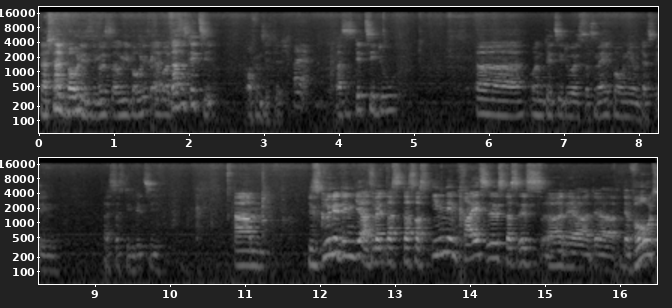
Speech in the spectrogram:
Da stand Ponies, die müsste irgendwie Ponies einbauen. Das ist Dizzy, offensichtlich. Ah ja. Das ist Dizzy Du. Äh, und Dizzy Du ist das Male Pony und deswegen heißt das Ding Dizzy. Ähm, dieses grüne Ding hier, also wenn das, das was in dem Kreis ist, das ist äh, der, der, der Vote.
